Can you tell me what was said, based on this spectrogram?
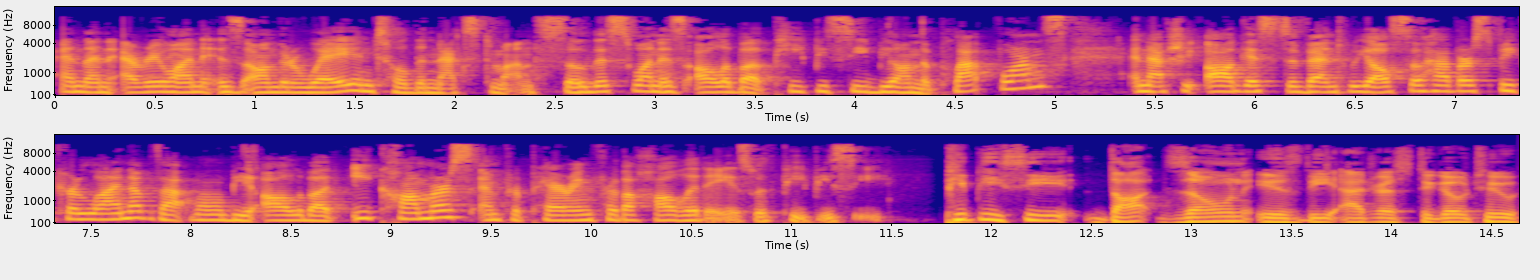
and then everyone is on their way until the next month. So this one is all about PPC beyond the platforms. And actually August's event, we also have our speaker lineup. That one will be all about e-commerce and preparing for the holidays with PPC ppc.zone is the address to go to.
